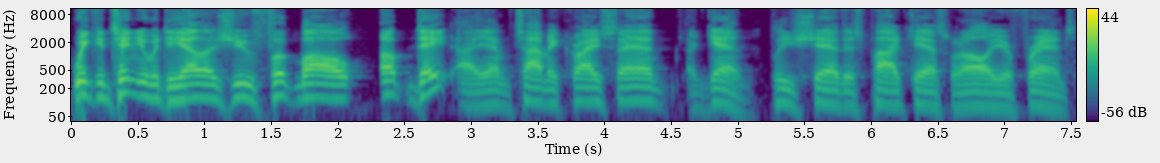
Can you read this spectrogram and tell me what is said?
We continue with the LSU football update. I am Tommy Chrysan. Again, please share this podcast with all your friends.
